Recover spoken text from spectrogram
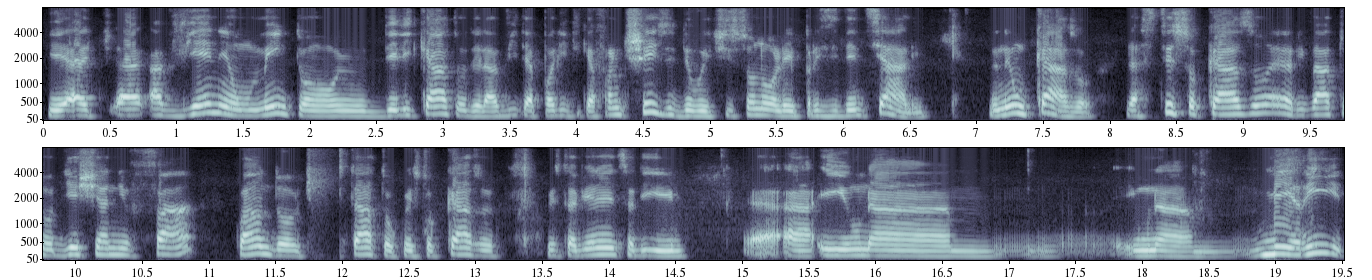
che avviene un momento delicato della vita politica francese dove ci sono le presidenziali. Non è un caso, lo stesso caso è arrivato dieci anni fa quando c'è stato questo caso, questa violenza di eh, in una, in una mairie,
